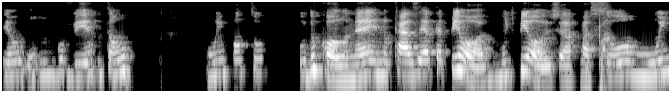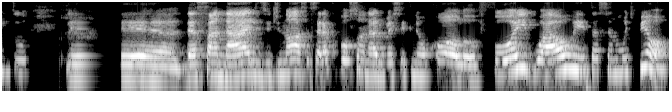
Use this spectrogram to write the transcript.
ter um, governo tão ruim quanto o do Collor, né? E no caso é até pior, muito pior. Já passou Opa. muito é, é, dessa análise de nossa, será que o Bolsonaro vai ser que nem o Collor? Foi igual e está sendo muito pior.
